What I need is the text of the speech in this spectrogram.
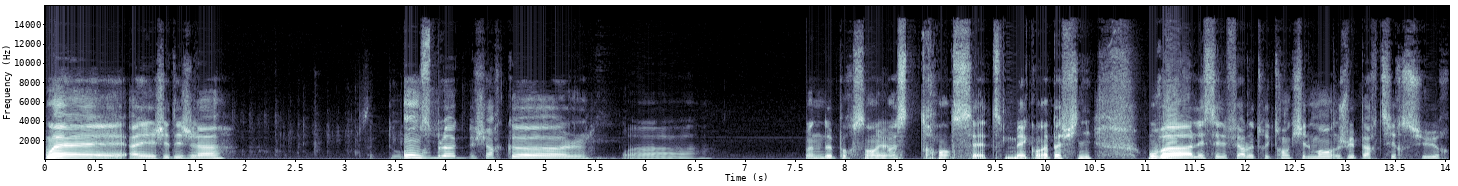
Ouais, allez, j'ai déjà Facto. 11 blocs de charcoal. Waouh. 22%, il reste 37. Mec, on n'a pas fini. On va laisser faire le truc tranquillement. Je vais partir sur...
